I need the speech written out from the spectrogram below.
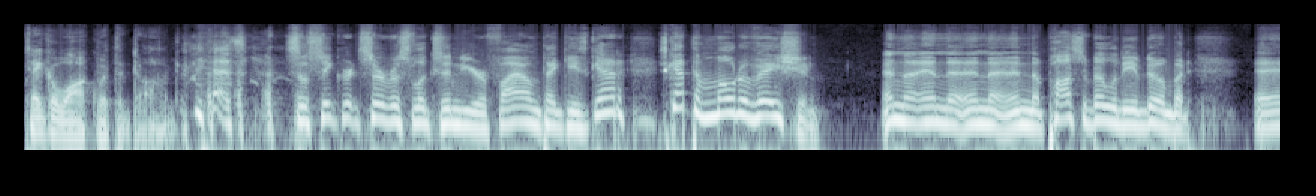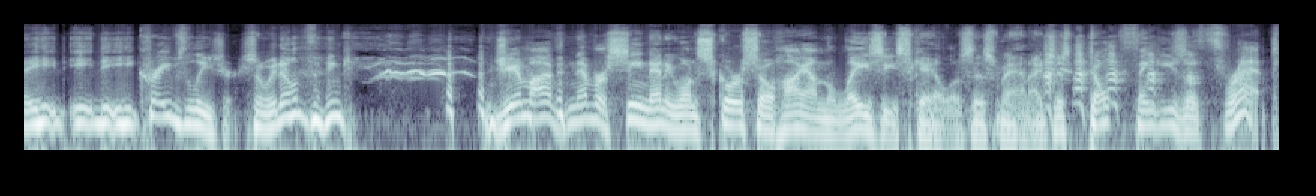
take a walk with the dog. yes. So Secret Service looks into your file and think he's got he's got the motivation and the and the and the, and the possibility of doing, but uh, he, he he craves leisure. So we don't think. Jim, I've never seen anyone score so high on the lazy scale as this man. I just don't think he's a threat.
